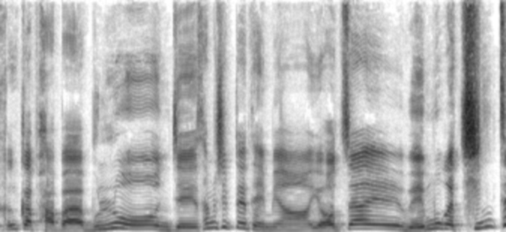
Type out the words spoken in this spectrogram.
그러니까 봐봐. 물론 이제 30대 되면 여자의 외모가 진짜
